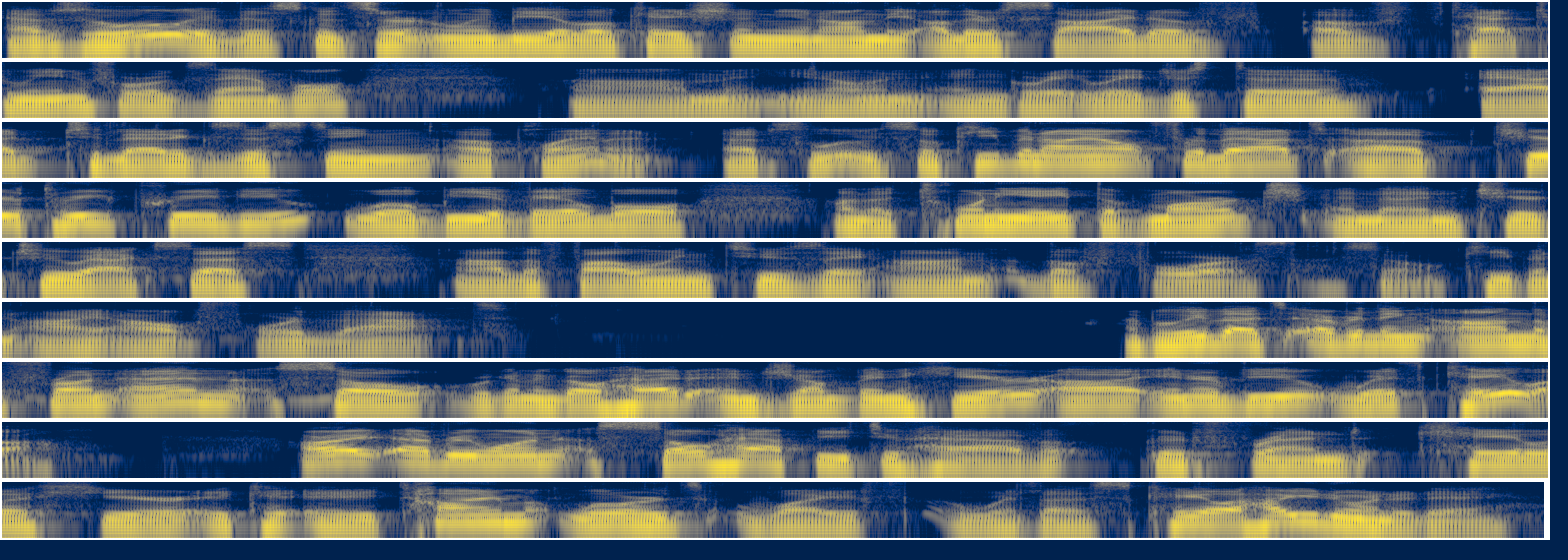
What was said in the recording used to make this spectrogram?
Absolutely, this could certainly be a location, you know, on the other side of of Tatooine, for example. Um, you know, and, and great way just to add to that existing uh, planet. Absolutely. So keep an eye out for that. Uh, tier 3 preview will be available on the 28th of March, and then Tier 2 access uh, the following Tuesday on the 4th. So keep an eye out for that. I believe that's everything on the front end. So we're going to go ahead and jump in here, uh, interview with Kayla. All right, everyone. So happy to have good friend Kayla here, aka Time Lord's wife, with us. Kayla, how you doing today?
